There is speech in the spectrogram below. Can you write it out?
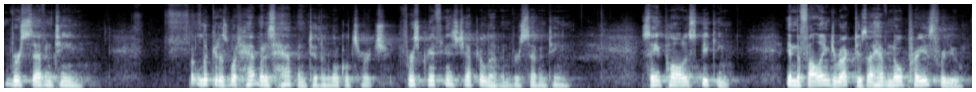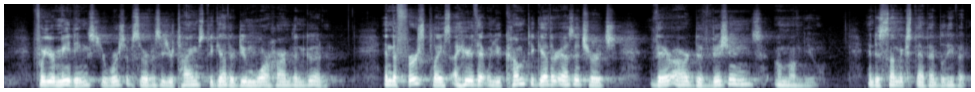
verse 17. But look at what, what has happened to the local church. 1 Corinthians chapter 11, verse 17. St. Paul is speaking. In the following directives, I have no praise for you. For your meetings, your worship services, your times together do more harm than good. In the first place, I hear that when you come together as a church, there are divisions among you. And to some extent, I believe it.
